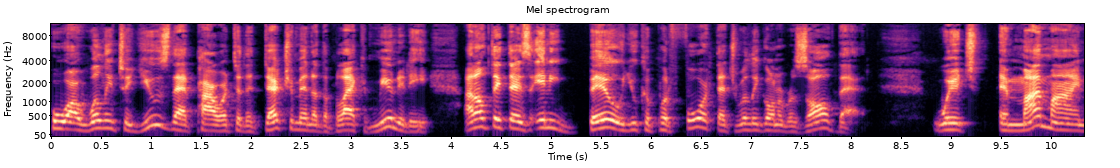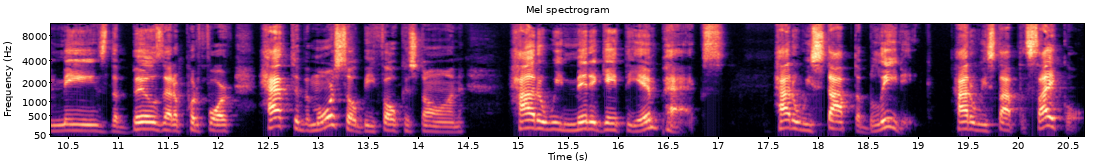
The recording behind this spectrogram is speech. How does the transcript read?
who are willing to use that power to the detriment of the black community. I don't think there's any bill you could put forth that's really going to resolve that, which in my mind means the bills that are put forth have to be more so be focused on how do we mitigate the impacts? How do we stop the bleeding? How do we stop the cycle?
